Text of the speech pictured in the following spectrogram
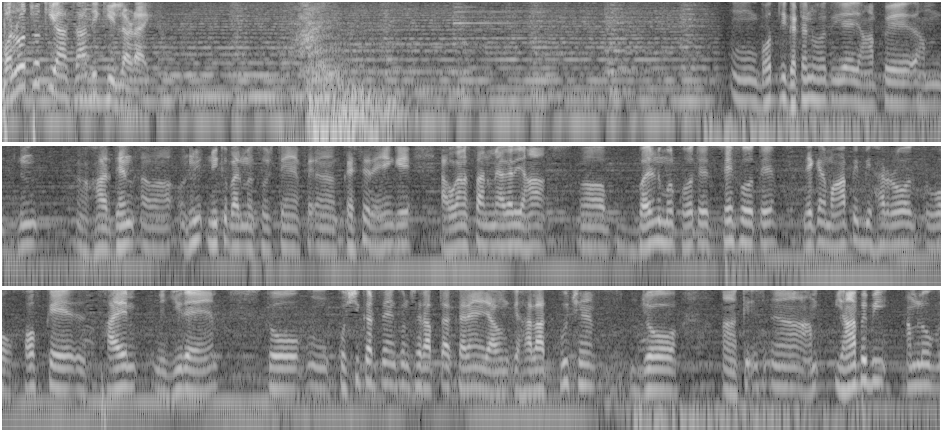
बलोचों की आज़ादी की लड़ाई। बहुत ही घटन होती है। यहाँ पे हम दिन हर दिन उन्हीं के बारे में सोचते हैं फिर कैसे रहेंगे? अफ़गानिस्तान में अगर यहाँ अ, मुल्क होते तो सेफ़ होते लेकिन वहाँ पे भी हर रोज़ वो खौफ के साए में जी रहे हैं। तो कोशिश करते हैं कि उनसे रबता करें या उनके हालात पूछें जो हम यहाँ पे भी हम लोग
